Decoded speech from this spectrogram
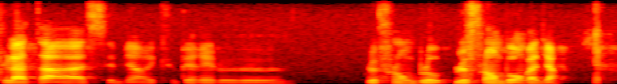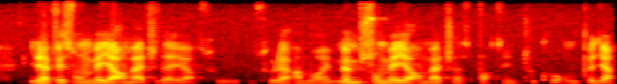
Plata a assez bien récupéré le, le, flambeau, le flambeau, on va dire. Il a fait son meilleur match d'ailleurs sous, sous Amorim, même son meilleur match à Sporting tout court, on peut dire.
